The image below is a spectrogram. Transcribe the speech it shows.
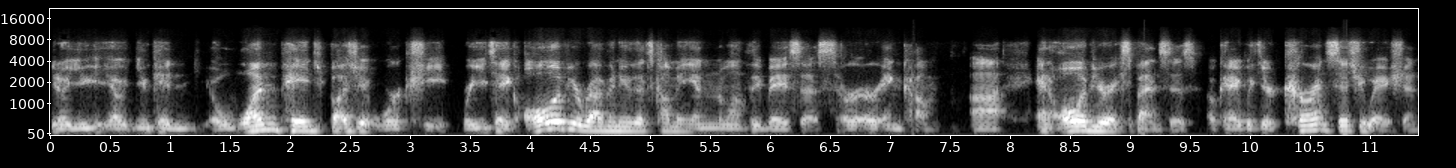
You know you you, can a one page budget worksheet where you take all of your revenue that's coming in on a monthly basis or, or income uh, and all of your expenses okay with your current situation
